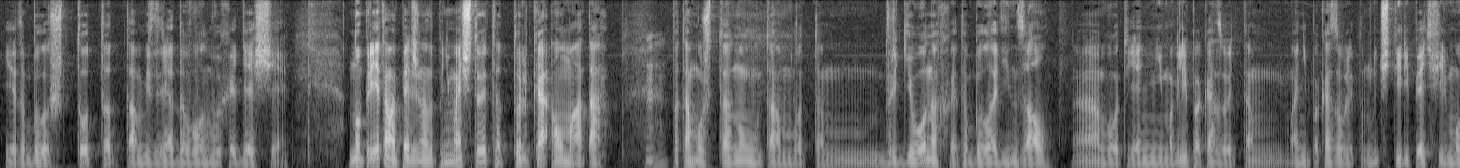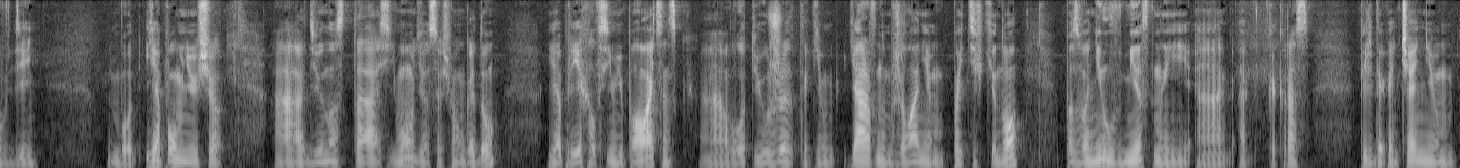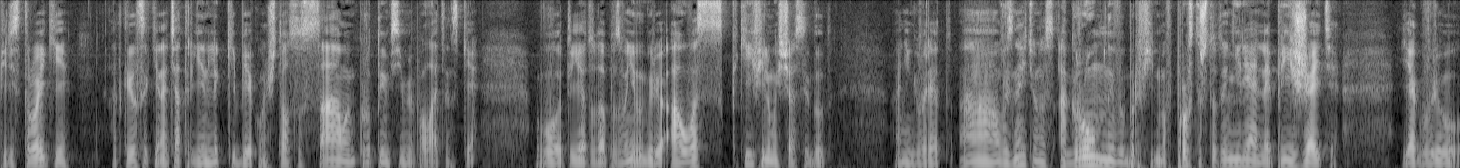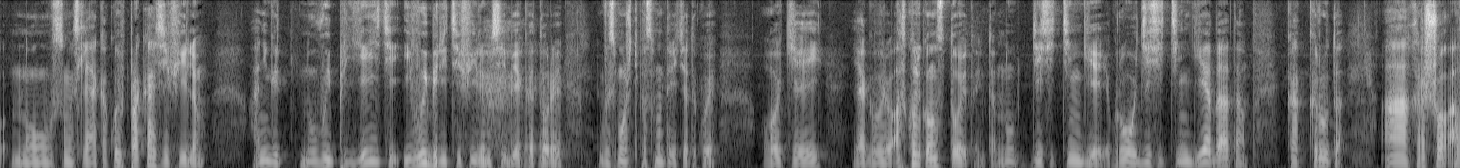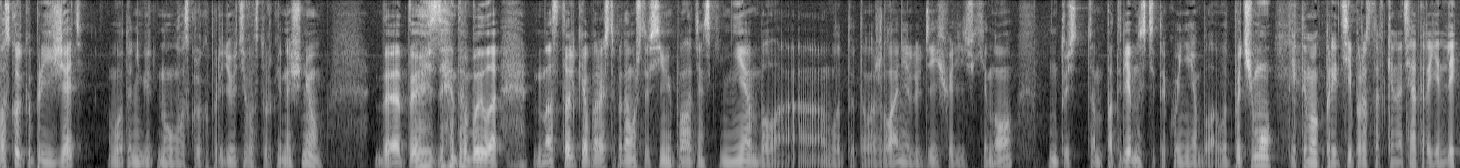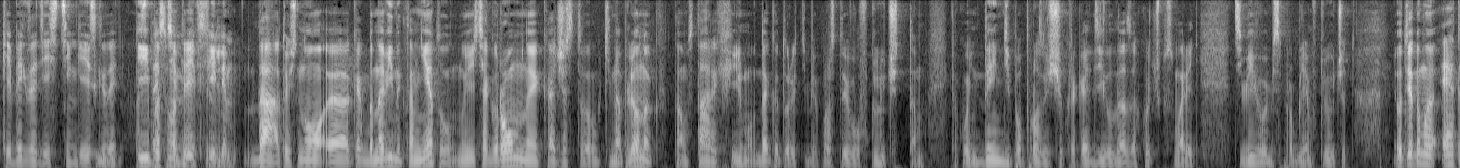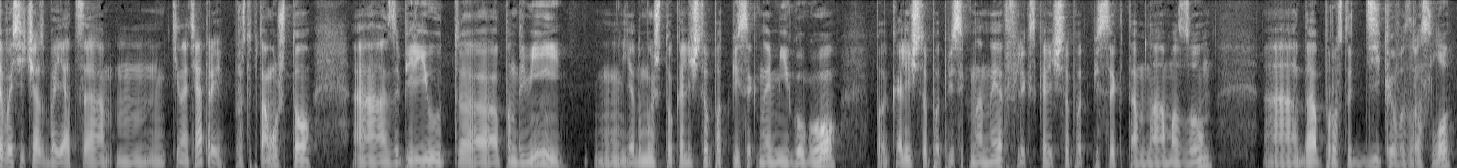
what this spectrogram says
И это было что-то там из ряда вон выходящее. Но при этом, опять же, надо понимать, что это только Алмата, потому что, ну, там вот там в регионах это был один зал, а, вот, и они не могли показывать там, они показывали там, ну, 4-5 фильмов в день, вот. Я помню еще а, в 97-98 году я приехал в Семипалатинск, а, вот, и уже таким явным желанием пойти в кино позвонил в местный, как раз перед окончанием перестройки, открылся кинотеатр Генлик Кебек, он считался самым крутым в Семипалатинске. Вот, я туда позвонил и говорю, а у вас какие фильмы сейчас идут? Они говорят, а, вы знаете, у нас огромный выбор фильмов, просто что-то нереальное, приезжайте. Я говорю, ну, в смысле, а какой в прокате фильм? Они говорят, ну, вы приедете и выберете фильм себе, который вы сможете посмотреть. Я такой, окей. Я говорю, а сколько он стоит? Они там, ну, 10 тенге. Я говорю, о, 10 тенге, да, там, как круто. А, хорошо, а во сколько приезжать? Вот они говорят, ну, во сколько придете, во столько и начнем. Да, то есть это было настолько просто, потому что в Семипалатинске не было а, вот этого желания людей ходить в кино. Ну, то есть там потребности такой не было. Вот почему... И ты мог прийти просто в кинотеатр Янлик Кебек за 10 тенге и сказать, и посмотреть фильм. Да, то есть, но э, как бы новинок там нету, но есть огромное качество кинопленок, там, старых фильмов, да, которые тебе просто его включат, там, какой-нибудь Дэнди по прозвищу Крокодил, да, захочешь посмотреть, тебе его без проблем включат. вот я думаю, этого сейчас боятся м- кинотеатры, просто потому что за период а, пандемии, я думаю, что количество подписок на Мигого, количество подписок на Netflix, количество подписок там на Amazon, а, да, просто дико возросло.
